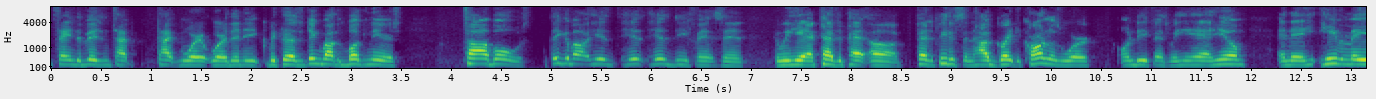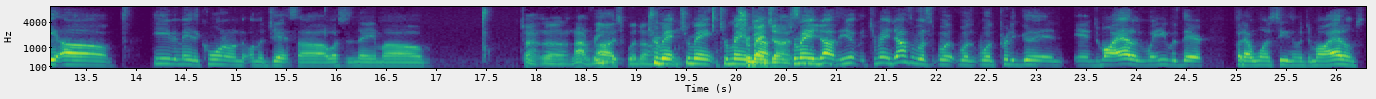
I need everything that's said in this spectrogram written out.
same division type type where where they need because you think about the Buccaneers, Todd Bowles. Think about his his his defense and when he had Patrick Pat, uh, Patrick Peterson, how great the Cardinals were on defense when he had him, and then he even made uh, he even made the corner on the on the Jets. Uh, what's his name? Um, Trying, uh, not Revis, but um, Trumaine Trumaine Trumaine, Trumaine Johnson. Johnson, Trumaine yeah. Johnson. He- Trumaine Johnson was was was pretty good in, in Jamal Adams when he was there for that one season with Jamal Adams.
